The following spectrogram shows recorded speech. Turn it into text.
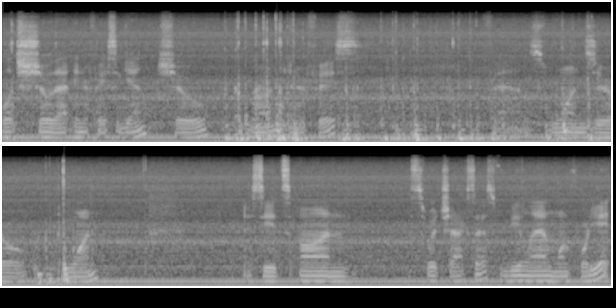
Let's show that interface again. Show run interface as 101. I see it's on switch access VLAN 148.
